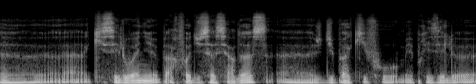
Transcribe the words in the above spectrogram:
euh, qui s'éloignent parfois du sacerdoce. Je dis pas qu'il faut mépriser le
